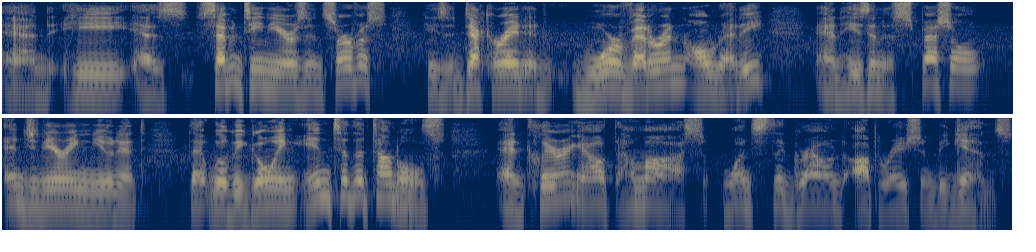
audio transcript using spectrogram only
and he has 17 years in service. He's a decorated war veteran already and he's in a special engineering unit that will be going into the tunnels and clearing out Hamas once the ground operation begins.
